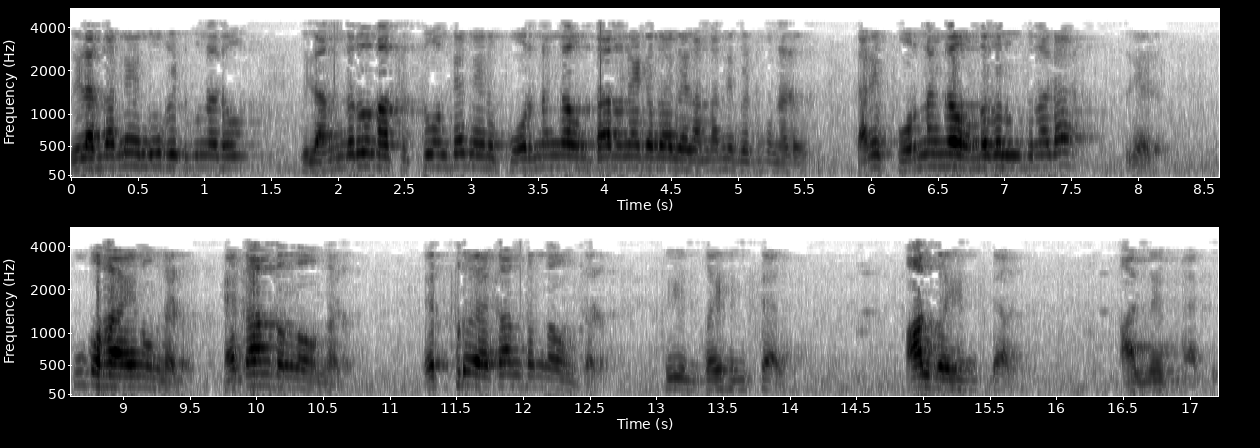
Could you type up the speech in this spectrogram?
వీళ్ళందరినీ ఎందుకు పెట్టుకున్నాడు? వీళ్ళందరూ నా చుట్టూ ఉంటే నేను పూర్ణంగా ఉంటాననే కదా వీళ్ళందరినీ పెట్టుకున్నాడు. కానీ పూర్ణంగా ఉండగలుగుతున్నాడా? లేడు. ఇంకొక ఆయన ఉన్నాడు. ఏకాంతంలో ఉన్నాడు. ఎప్పుడూ ఏకాంతంగా ఉంటాడు. He by himself all by himself always happy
